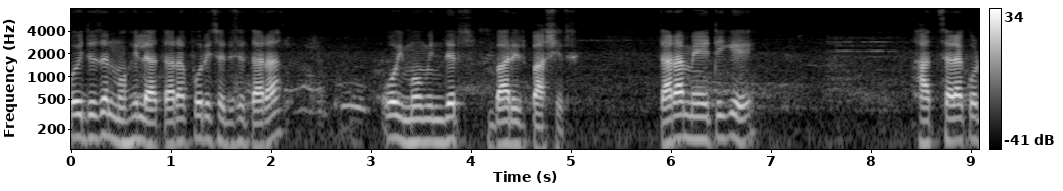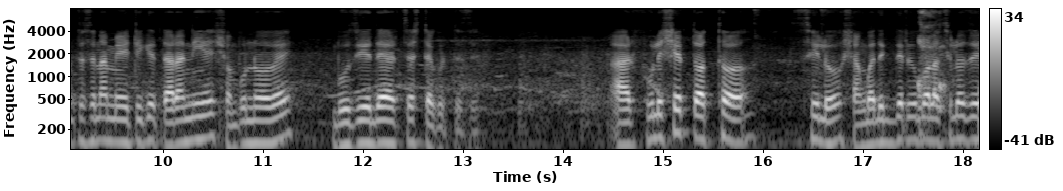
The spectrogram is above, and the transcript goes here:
ওই দুজন মহিলা তারা পরিচয় দিছে তারা ওই মমিনদের বাড়ির পাশের। তারা মেয়েটিকে হাতছাড়া করতেছে না, মেয়েটিকে তারা নিয়ে সম্পূর্ণভাবে বুঝিয়ে দেওয়ার চেষ্টা করতেছে। আর পুলিশের তথ্য ছিল, সাংবাদিকদেরকে বলা ছিল যে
